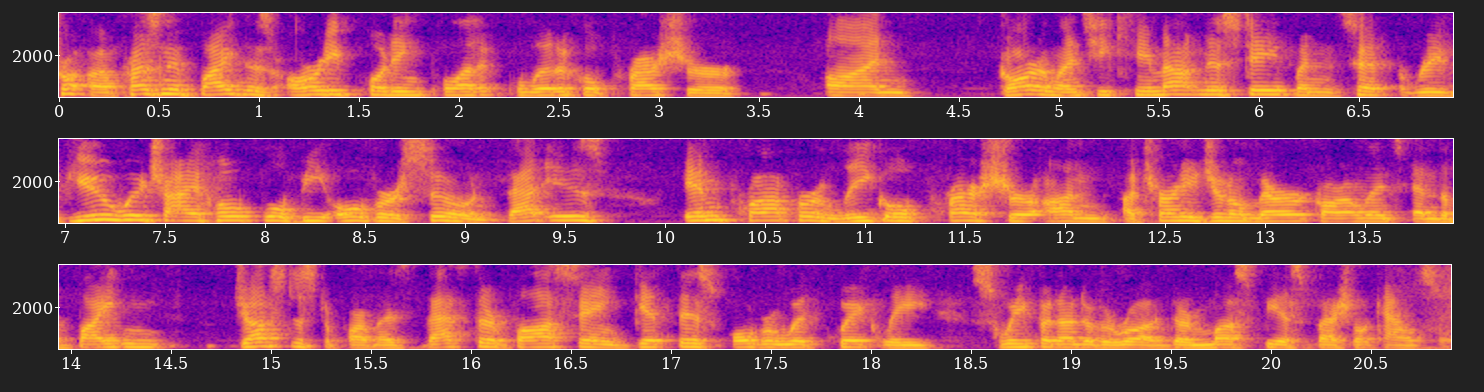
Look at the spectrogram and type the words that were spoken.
uh, President Biden is already putting politi- political pressure on Garland. He came out in a statement and said, "Review, which I hope will be over soon." That is improper legal pressure on Attorney General Merrick Garland and the Biden Justice Department. That's their boss saying, "Get this over with quickly, sweep it under the rug." There must be a special counsel.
